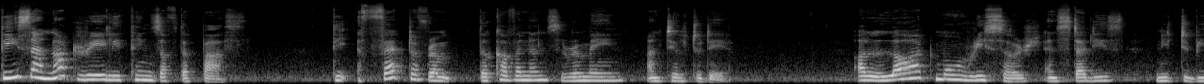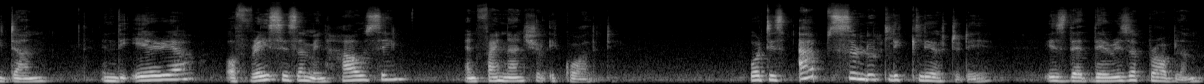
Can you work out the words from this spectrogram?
These are not really things of the past. The effect of rem- the covenants remain until today. A lot more research and studies need to be done in the area of racism in housing and financial equality. What is absolutely clear today is that there is a problem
